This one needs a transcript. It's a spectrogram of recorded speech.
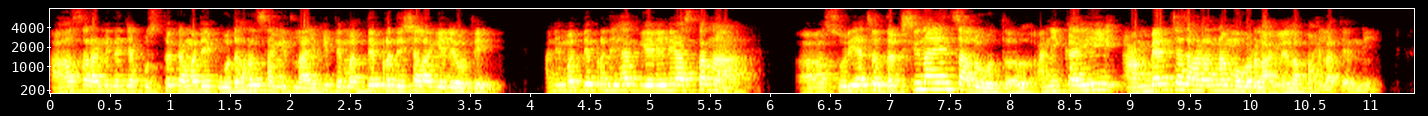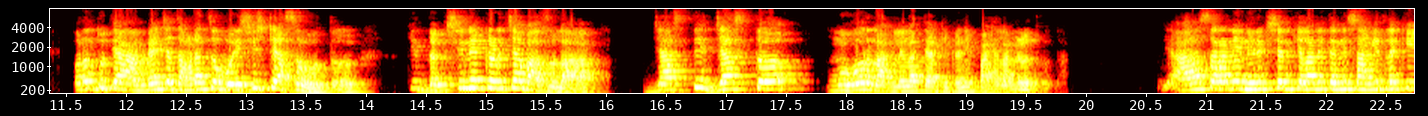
आहा सरांनी त्यांच्या पुस्तकामध्ये एक उदाहरण सांगितलं आहे की ते मध्य प्रदेशाला गेले होते. आणि मध्य प्रदेशात गेलेले असताना सूर्याचं दक्षिणायन चालू होतं आणि काही आंब्यांच्या झाडांना मोहर लागलेला पाहिला त्यांनी. परंतु त्या आंब्यांच्या झाडांचं वैशिष्ट्य असं होतं की दक्षिणेकडच्या बाजूला जास्तीत जास्त मोहर लागलेला त्या ठिकाणी पाहायला मिळत होता. म्हणजे आहा सरांनी निरीक्षण केलं आणि त्यांनी सांगितलं की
